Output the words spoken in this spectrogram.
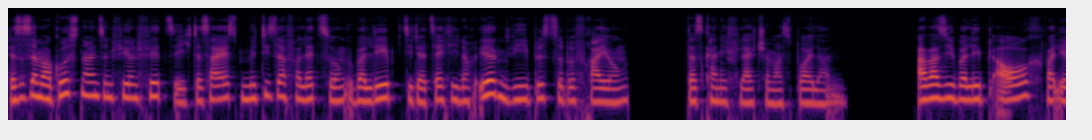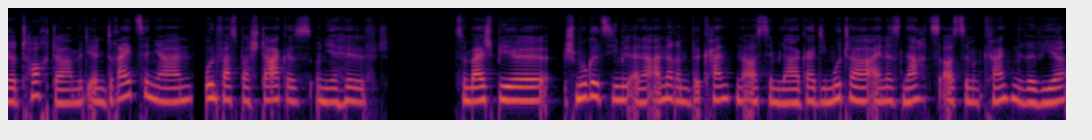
Das ist im August 1944, das heißt, mit dieser Verletzung überlebt sie tatsächlich noch irgendwie bis zur Befreiung. Das kann ich vielleicht schon mal spoilern. Aber sie überlebt auch, weil ihre Tochter mit ihren 13 Jahren unfassbar stark ist und ihr hilft. Zum Beispiel schmuggelt sie mit einer anderen Bekannten aus dem Lager die Mutter eines Nachts aus dem Krankenrevier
